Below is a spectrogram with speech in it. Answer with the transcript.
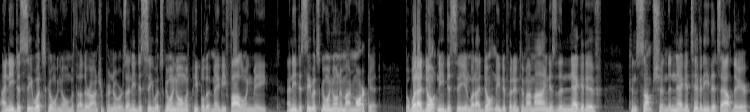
I need to see what's going on with other entrepreneurs. I need to see what's going on with people that may be following me. I need to see what's going on in my market. But what I don't need to see and what I don't need to put into my mind is the negative consumption, the negativity that's out there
